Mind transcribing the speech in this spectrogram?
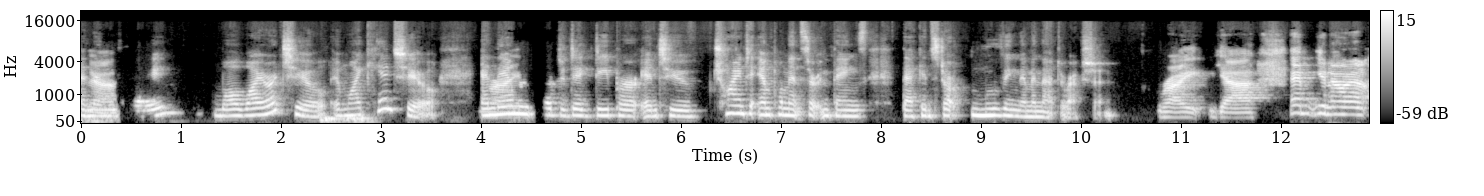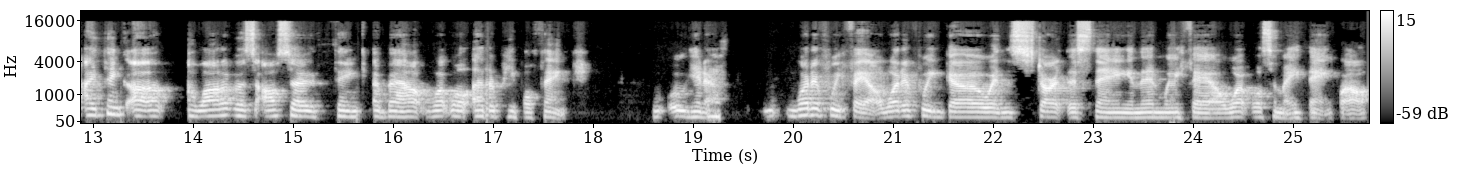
And yeah. then we say, well, why aren't you? And why can't you? And right. then we start to dig deeper into trying to implement certain things that can start moving them in that direction. Right. Yeah. And, you know, I think uh, a lot of us also think about what will other people think, you know. Yes what if we fail? What if we go and start this thing and then we fail? What will somebody think? Well,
